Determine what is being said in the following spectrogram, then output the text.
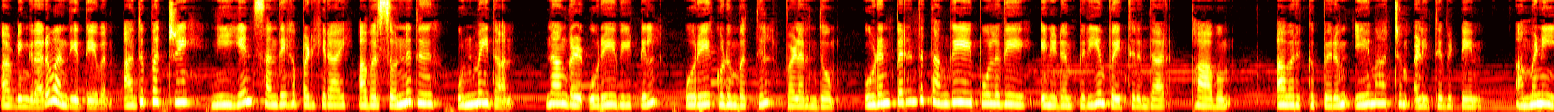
அப்படிங்கிறாரு வந்தியத்தேவன். அது பற்றி நீ ஏன் சந்தேகப்படுகிறாய்? அவர் சொன்னது உண்மைதான். நாங்கள் ஒரே வீட்டில் ஒரே குடும்பத்தில் வளர்ந்தோம். உடன் பிறந்த தங்கையைப் போலவே என்னிடம் பிரியம் வைத்திருந்தார். பாவம் அவருக்கு பெரும் ஏமாற்றம் அளித்து விட்டேன். அம்மணி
